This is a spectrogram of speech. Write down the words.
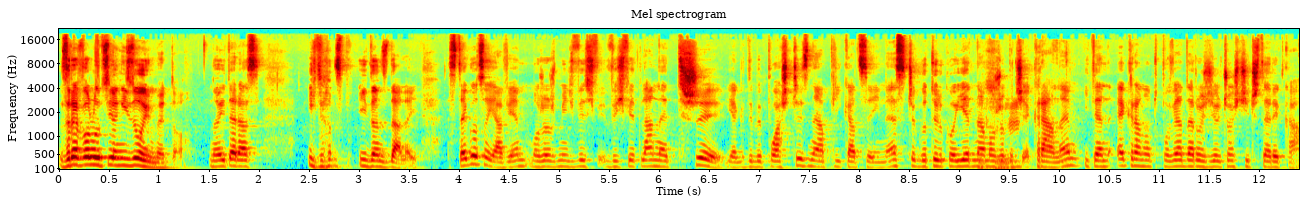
zrewolucjonizujmy to. No i teraz Idąc, idąc dalej, z tego co ja wiem, możesz mieć wyświetlane trzy jak gdyby płaszczyzny aplikacyjne, z czego tylko jedna mhm. może być ekranem i ten ekran odpowiada rozdzielczości 4K.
